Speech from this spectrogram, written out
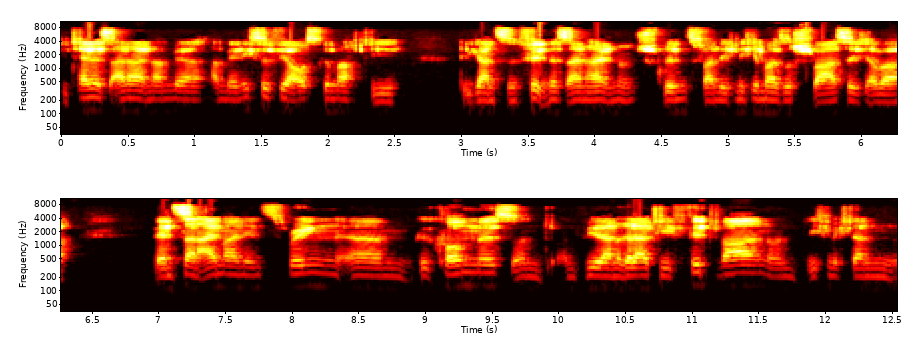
die Tenniseinheiten haben mir, haben mir nicht so viel ausgemacht. Die, die ganzen Fitnesseinheiten und Sprints fand ich nicht immer so spaßig, aber wenn es dann einmal in den Spring ähm, gekommen ist und, und wir dann relativ fit waren und ich mich dann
